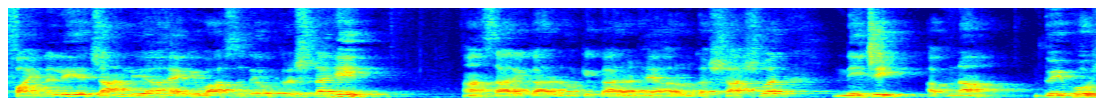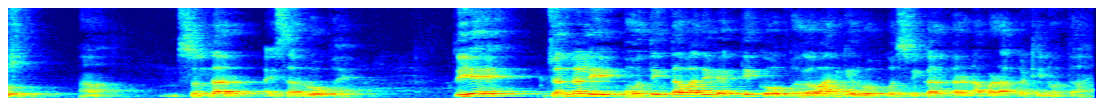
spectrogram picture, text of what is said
फाइनली ये जान लिया है कि वासुदेव कृष्ण ही हाँ सारे कारणों के कारण है और उनका शाश्वत निजी अपना द्विभुज हाँ सुंदर ऐसा रूप है। तो ये जनरली भौतिकतावादी व्यक्ति को भगवान के रूप को स्वीकार करना बड़ा कठिन होता है।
